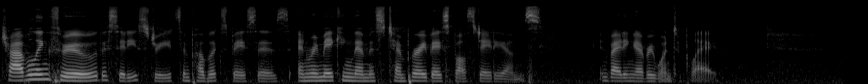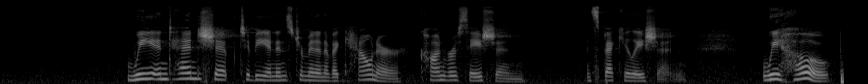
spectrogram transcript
traveling through the city streets and public spaces and remaking them as temporary baseball stadiums, inviting everyone to play. We intend SHIP to be an instrument of a counter, conversation, and speculation. We hope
